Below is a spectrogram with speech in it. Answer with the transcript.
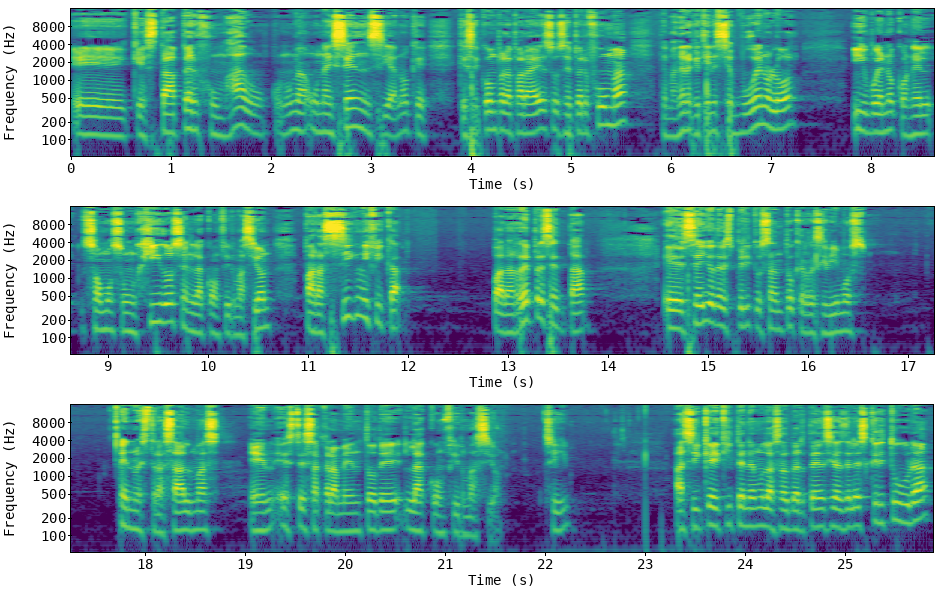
eh, que está perfumado con una, una esencia ¿no? que, que se compra para eso, se perfuma, de manera que tiene ese buen olor y bueno, con él somos ungidos en la confirmación para significar, para representar el sello del Espíritu Santo que recibimos en nuestras almas en este sacramento de la confirmación. ¿sí? Así que aquí tenemos las advertencias de la Escritura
